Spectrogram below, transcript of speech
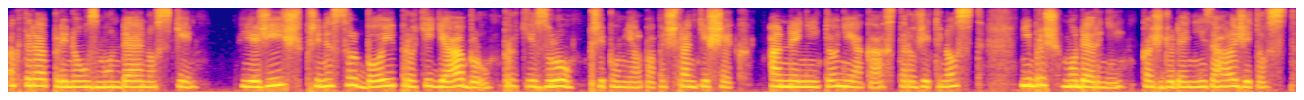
a které plynou z mondénosti. Ježíš přinesl boj proti ďáblu, proti zlu, připomněl papež František. A není to nějaká starožitnost, níbrž moderní, každodenní záležitost.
